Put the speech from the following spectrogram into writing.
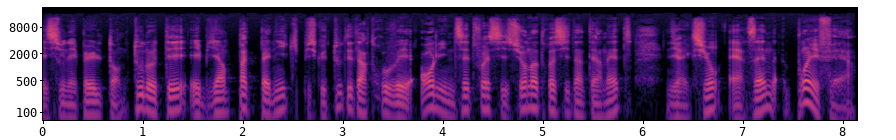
Et si vous n'avez pas eu le temps de tout noter, eh bien pas de panique puisque tout est à retrouver en ligne cette fois-ci sur notre site internet direction erzen.fr.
